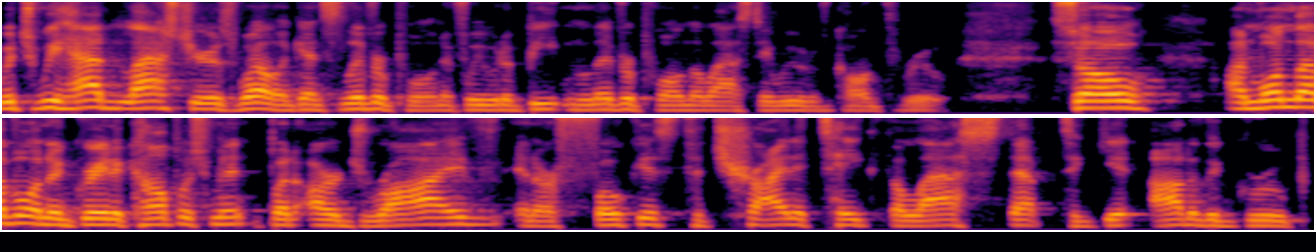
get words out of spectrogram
which we had last year as well against Liverpool. And if we would have beaten Liverpool on the last day, we would have gone through. So on one level, and a great accomplishment, but our drive and our focus to try to take the last step to get out of the group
